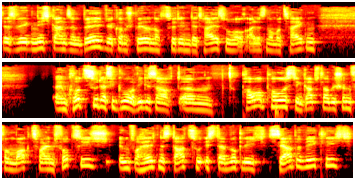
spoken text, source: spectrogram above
deswegen nicht ganz im Bild. Wir kommen später noch zu den Details, wo wir auch alles nochmal zeigen. Ähm, kurz zu der Figur. Wie gesagt, ähm, Power Pose, den gab es glaube ich schon vom Mark 42. Im Verhältnis dazu ist er wirklich sehr beweglich.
